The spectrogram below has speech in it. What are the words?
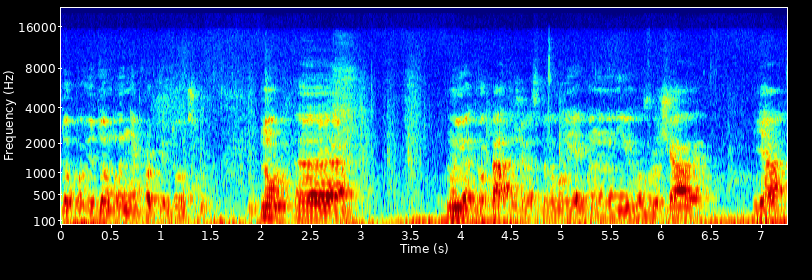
до повідомлення про підозру. Ну, е, мої адвокати вже розповіли, як вони мені його вручали. Я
